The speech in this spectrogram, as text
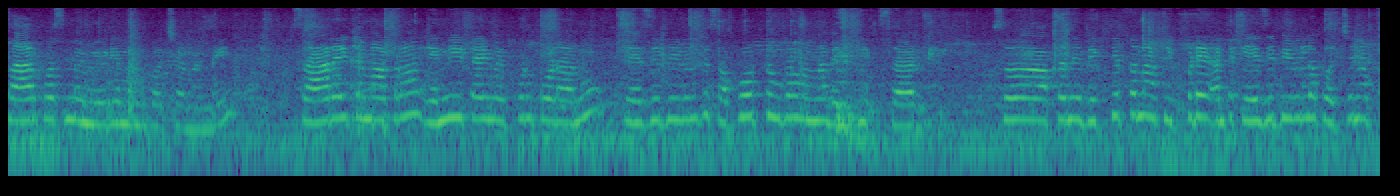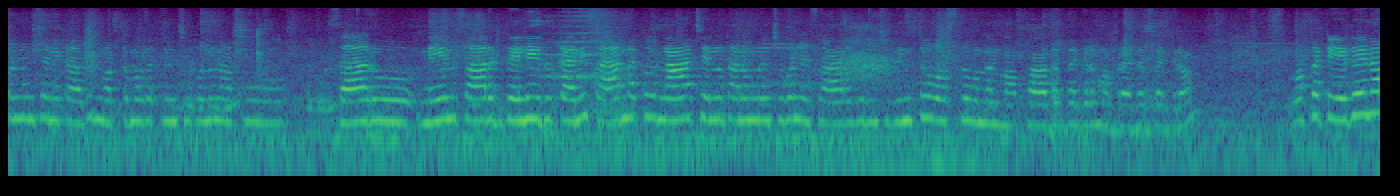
సార్ కోసం మేము మీడియం ముందుకు వచ్చామండి. సార్ అయితే మాత్రం ఎనీ టైం ఎప్పుడు కూడాను కేజీబీవీలకి సపోర్టివ్గా ఉన్న వ్యక్తి సార్. సో అతని వ్యక్తిత్వం నాకు ఇప్పుడే అంటే కేజీబీవీలోకి వచ్చినప్పటి నుంచి అని కాదు మొట్టమొదటి నుంచి కూడా నాకు సారు నేను సార్కి తెలియదు కానీ సార్ నాకు నా చిన్నతనం నుంచి కూడా నేను సార్ గురించి వింటూ వస్తూ ఉన్నాను మా ఫాదర్ దగ్గర మా బ్రదర్ దగ్గర. ఒకటి ఏదైనా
